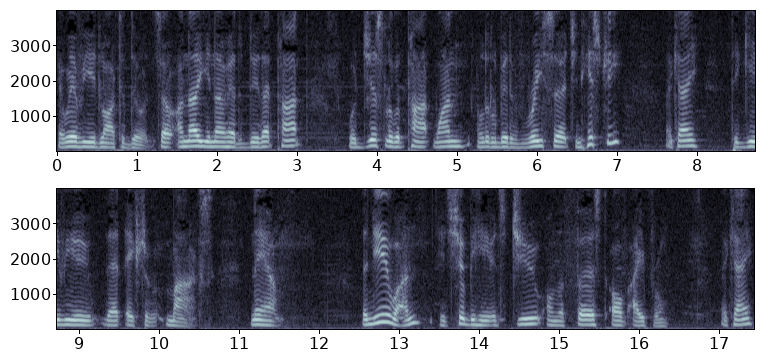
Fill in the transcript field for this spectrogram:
however you'd like to do it. So I know you know how to do that part. We'll just look at part one, a little bit of research and history, okay, to give you that extra marks. Now, the new one, it should be here, it's due on the 1st of April, okay?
